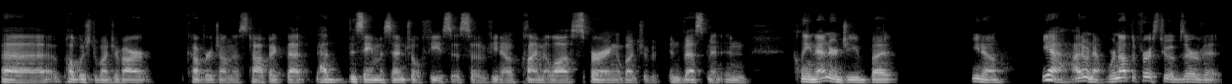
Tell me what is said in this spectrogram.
uh, published a bunch of our coverage on this topic that had the same essential thesis of you know climate loss spurring a bunch of investment in clean energy. But you know yeah i don't know. We're not the first to observe it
